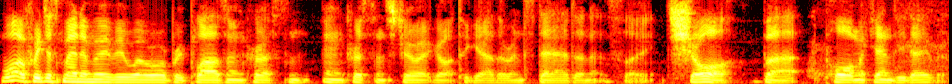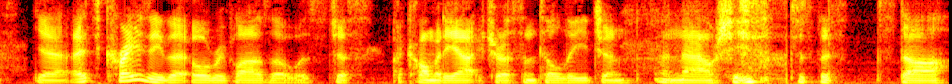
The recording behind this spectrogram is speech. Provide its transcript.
what if we just made a movie where Aubrey Plaza and Kristen and Kristen Stewart got together instead? And it's like, sure, but poor Mackenzie Davis. Yeah, it's crazy that Aubrey Plaza was just a comedy actress until Legion, and now she's just this star.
